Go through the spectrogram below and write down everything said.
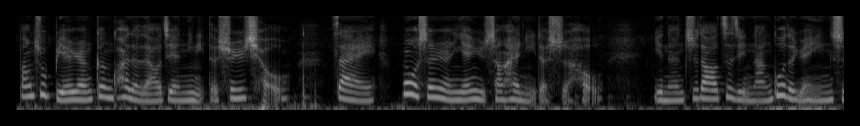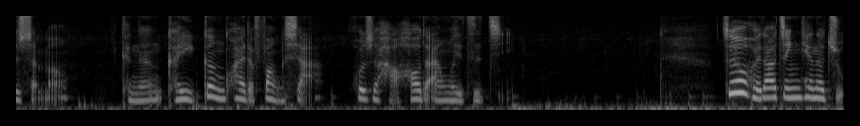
帮助别人更快的了解你的需求。在陌生人言语伤害你的时候，也能知道自己难过的原因是什么，可能可以更快的放下，或是好好的安慰自己。最后回到今天的主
